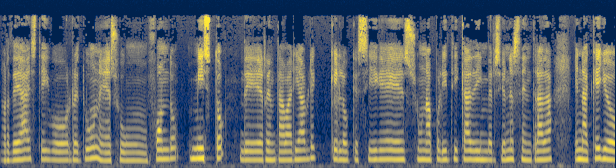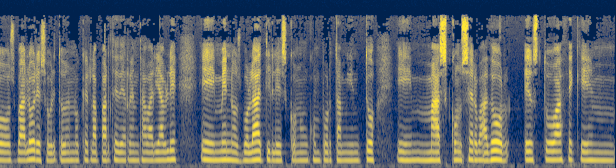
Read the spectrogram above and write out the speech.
Nordea Stable Return es un fondo mixto de renta variable que lo que sigue es una política de inversiones centrada en aquellos valores, sobre todo en lo que es la parte de renta variable, eh, menos volátiles, con un comportamiento eh, más conservador esto hace que en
